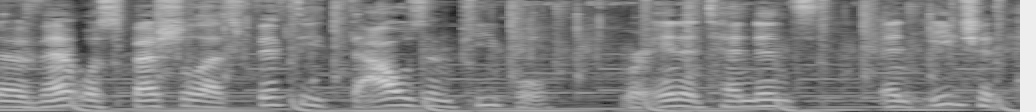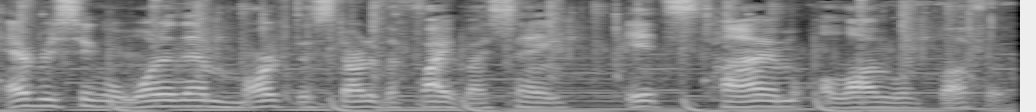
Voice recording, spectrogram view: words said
The event was special as 50,000 people were in attendance, and each and every single one of them marked the start of the fight by saying, It's time, along with Buffer.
